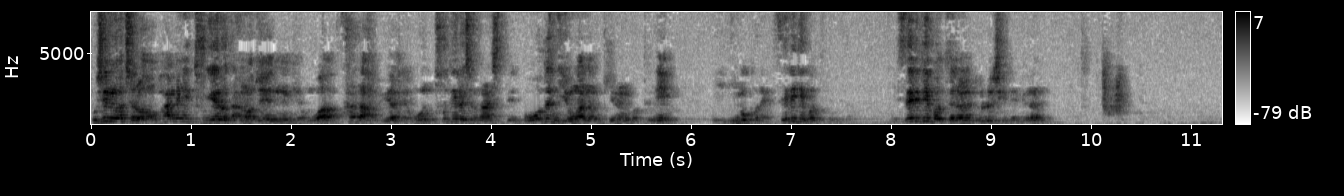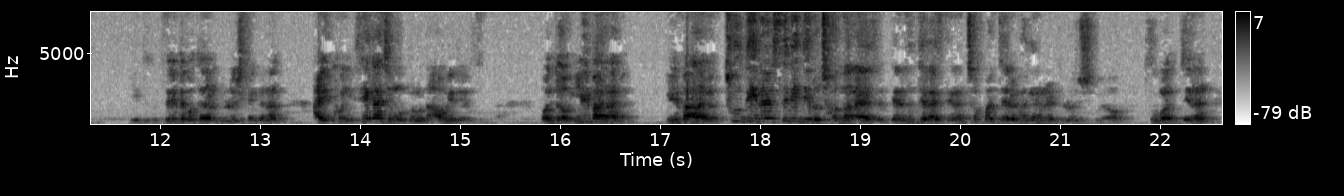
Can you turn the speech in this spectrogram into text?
보시는 것처럼 화면이 두 개로 나눠져 있는 경우와 상하, 위아래 혹은 2D를 전환하실 때 모든 이용하는 기능 버튼이 이 리모컨의 3D 버튼입니다. 이 3D 버튼을 누르시게 되면은 이 3D 버튼을 누르시게 되면은 아이콘이 세 가지 모드로 나오게 되어 있습니다. 먼저 일반 화면, 일반 화면 2D를 3D로 전환했을 때는 선택했을 때는 첫 번째를 확인을 눌러주시고요. 두 번째는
